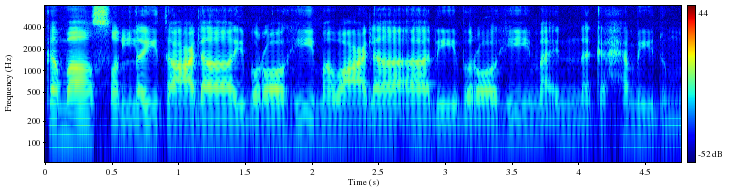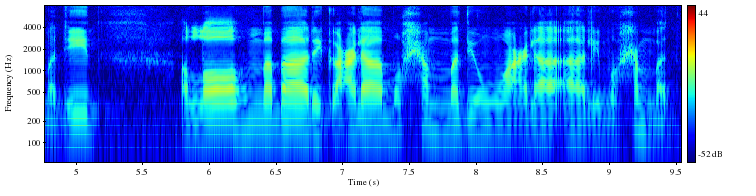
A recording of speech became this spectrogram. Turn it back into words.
کما صلیت علی ابراہیم وعلی آل ابراہیم انکا حمید مجید۔ اللہم بارک علی محمد وعلی آل محمد،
